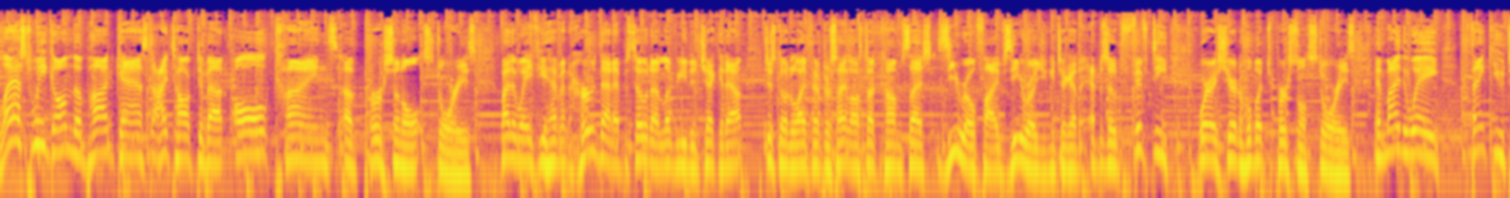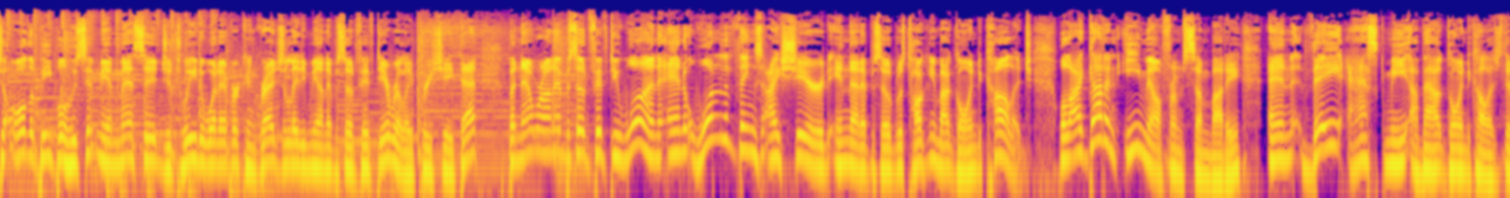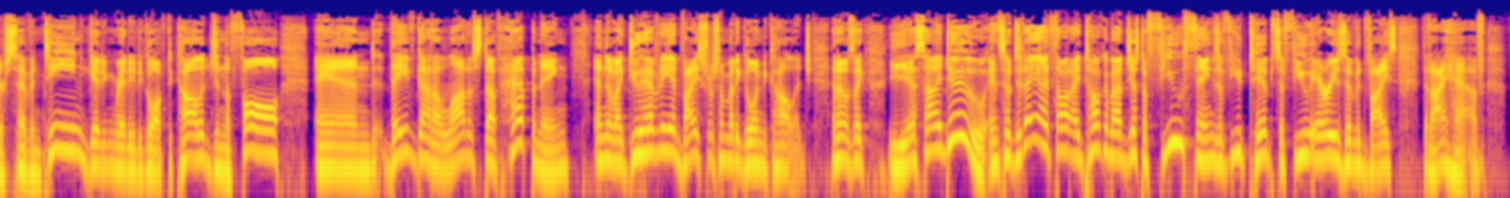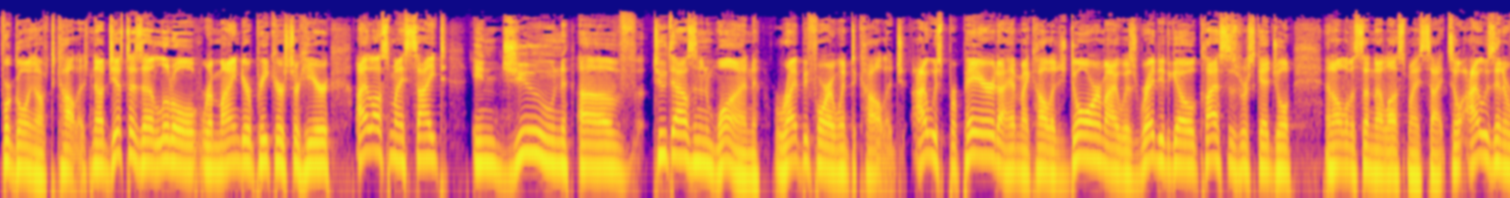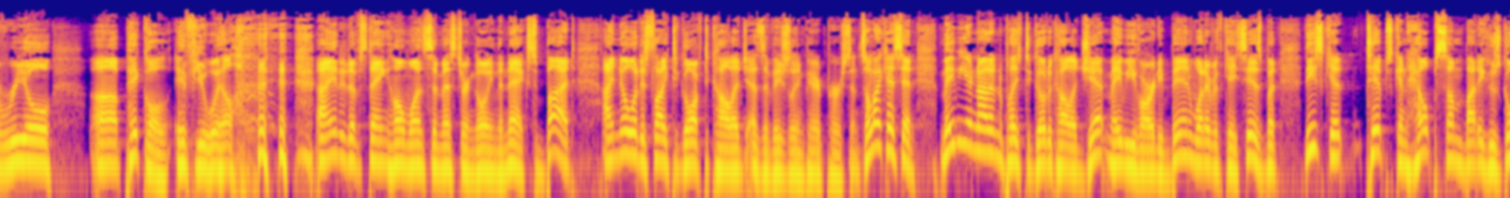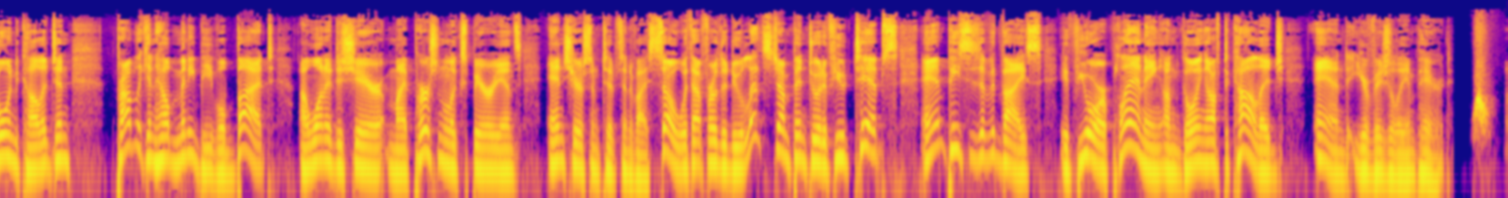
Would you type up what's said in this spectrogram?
Last week on the podcast, I talked about all kinds of personal stories. By the way, if you haven't heard that episode, I'd love for you to check it out. Just go to lifeaftersightloss.com slash 050. You can check out episode 50 where I shared a whole bunch of personal stories. And by the way, thank you to all the people who sent me a message, a tweet, or whatever, congratulating me on episode 50. I really appreciate that. But now we're on episode 51. And one of the things I shared in that episode was talking about going to college. Well, I got an email from somebody and they asked me about going to college college. They're 17, getting ready to go off to college in the fall, and they've got a lot of stuff happening. And they're like, Do you have any advice for somebody going to college? And I was like, Yes, I do. And so today I thought I'd talk about just a few things, a few tips, a few areas of advice that I have for going off to college. Now, just as a little reminder, precursor here, I lost my sight in June of 2001, right before I went to college. I was prepared. I had my college dorm. I was ready to go. Classes were scheduled. And all of a sudden I lost my sight. So I was in a real uh, pickle, if you will. I ended up staying home one semester and going the next, but I know what it's like to go off to college as a visually impaired person. So, like I said, maybe you're not in a place to go to college yet. Maybe you've already been, whatever the case is, but these tips can help somebody who's going to college and probably can help many people, but I wanted to share my personal experience and share some tips and advice. So without further ado, let's jump into it. A few tips and pieces of advice if you're planning on going off to college and you're visually impaired.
